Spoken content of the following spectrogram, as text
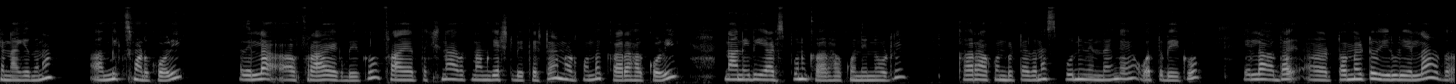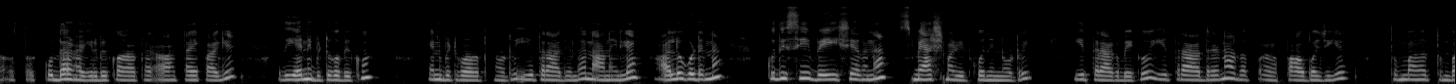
ಚೆನ್ನಾಗಿ ಅದನ್ನು ಮಿಕ್ಸ್ ಮಾಡ್ಕೊಳ್ಳಿ. ಅದೆಲ್ಲ ಫ್ರೈ ಆಗಬೇಕು. ಫ್ರೈ ಆದ ತಕ್ಷಣ ಅದಕ್ಕೆ ನಮ್ಗೆ ಎಷ್ಟು ಬೇಕಷ್ಟ ನೋಡ್ಕೊಂಡು ಖಾರ ಹಾಕ್ಕೊಳ್ಳಿ. ಇಲ್ಲಿ ಎರಡು ಸ್ಪೂನ್ ಖಾರ ಹಾಕ್ಕೊಂಡಿನಿ ನೋಡಿರಿ. ಖಾರ ಹಾಕೊಂಡ್ಬಿಟ್ಟು ಅದನ್ನು ಸ್ಪೂನಿನಿಂದಂಗೆ ಒತ್ತಬೇಕು. ಎಲ್ಲ ಅದ ಟೊಮೆಟೊ, ಈರುಳ್ಳಿ ಎಲ್ಲ ಅದು, ಕುದ್ದಂಗೆ ಆಗಿರಬೇಕು. ಆ ತ, ಆ ಟೈಪ್ ಆಗಿ ಅದು ಎಣ್ಣೆ ಬಿಟ್ಕೋಬೇಕು. ಎಣ್ಣೆ ಬಿಟ್ಕೊಳತ್ತೆ ನೋಡಿರಿ. ಈ ಥರ ಆದಿಂದ ನಾನು ಇಲ್ಲಿ ಆಲೂಗಡ್ಡೆನ ಕುದಿಸಿ ಬೇಯಿಸಿ ಅದನ್ನು ಸ್ಮ್ಯಾಶ್ ಮಾಡಿ ಇಟ್ಕೊಂಡಿನಿ ನೋಡಿರಿ. ಈ ಥರ ಆಗಬೇಕು. ಈ ಥರ ಆದ್ರೇ ಅದು ಪಾವ್ ಭಾಜಿಗೆ ತುಂಬ ಅಂದ್ರೆ ತುಂಬ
